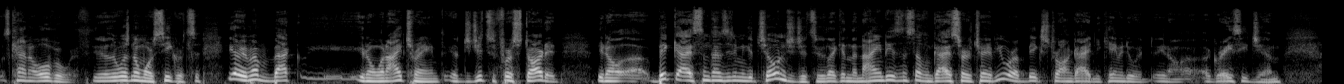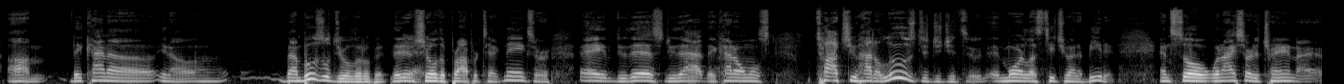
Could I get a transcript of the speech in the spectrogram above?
was kind of over with. You know, there was no more secrets. You got to remember back, you know, when I trained, uh, jiu-jitsu first started. You know, uh, big guys sometimes didn't even get shown jiu-jitsu. Like in the '90s and stuff, when guys started training, if you were a big, strong guy and you came into a you know a Gracie gym, um, they kind of you know bamboozled you a little bit. They didn't Yeah. show the proper techniques or hey, do this, do that. They kind of almost taught you how to lose to jiu-jitsu and more or less teach you how to beat it. And so when I started training, I,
